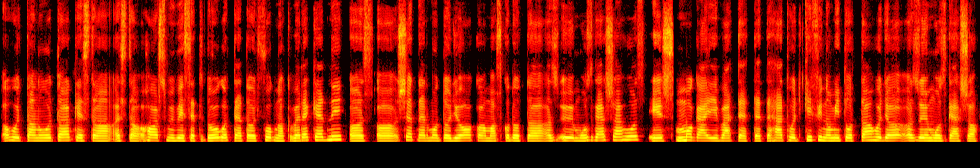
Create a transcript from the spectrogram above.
ahogy tanultak ezt a, ezt a harcművészeti dolgot, tehát ahogy fognak verekedni, az a Shatner mondta, hogy ő alkalmazkodott az ő mozgásához, és magáévá tette, tehát hogy kifinomította, hogy a, az ő mozgása.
